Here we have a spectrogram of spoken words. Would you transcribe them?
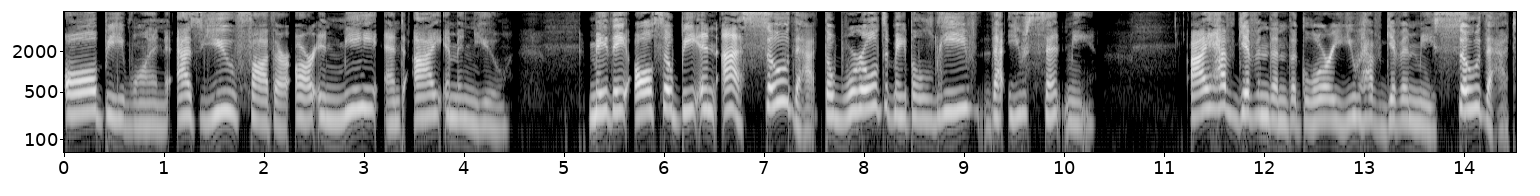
all be one, as you, Father, are in me and I am in you. May they also be in us, so that the world may believe that you sent me. I have given them the glory you have given me, so that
